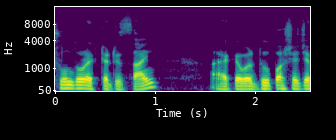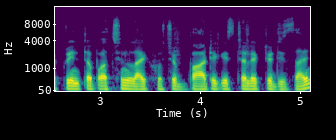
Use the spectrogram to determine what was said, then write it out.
সুন্দর একটা ডিজাইন একেবারে দুপাশে যে প্রিন্টটা পাচ্ছেন লাইক হচ্ছে বাটিক স্টাইল একটা ডিজাইন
